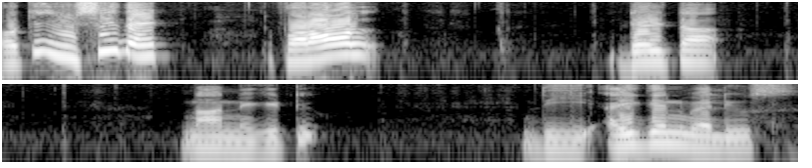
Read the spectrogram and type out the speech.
Okay, you see that for all delta non negative the eigen values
